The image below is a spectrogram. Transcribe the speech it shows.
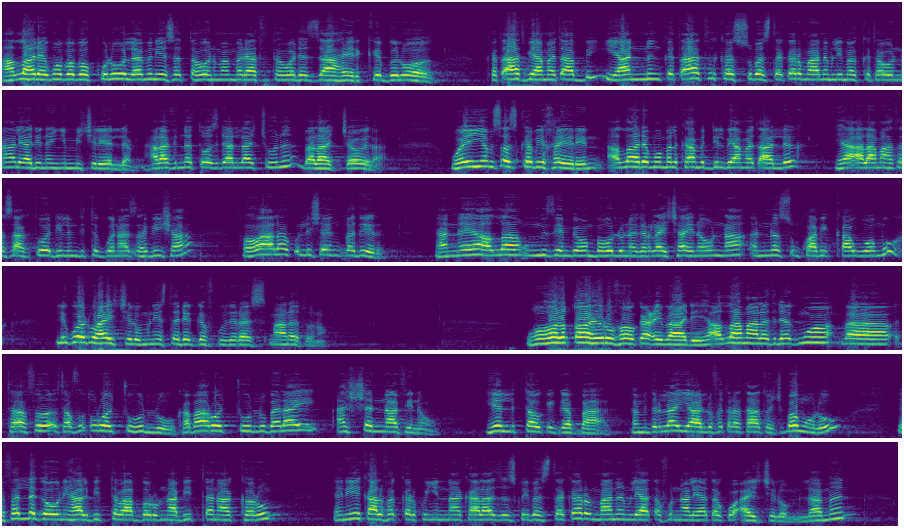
አላህ ደግሞ በበኩሉ ለምን የሰጠኸውን መመሪያ ትተህ ወደዛ ሄድክ ብሎ ቅጣት ቢያመጣብኝ ያንን ቅጣት ከሱ በስተቀር ማንም ሊመክተውና ሊያድነኝ የሚችል የለም። ሀላፊነት ትወስዳላችሁን? በላቸው ይላል። ወይ የምሰስከ ቢኸይሪን አላህ ደግሞ መልካም እድል ቢያመጣልህ ይህ አላማህ ተሳክቶ ድል እንድትጎናጸህ ቢሻ ፈሁ አላ ኩል ሸይን ቀዲር። ያነ አላህ ምንጊዜም ቢሆን በሁሉ ነገር ላይ ቻይ ነውና እነሱ እንኳ ቢቃወሙህ ሊጎዱ አይችሉም። እኔ እስተደገፍኩ ድረስ ማለቱ ነው። ወሆ ልቃሂሩ ፈውቀ ዒባዲህ። አላህ ማለት ደግሞ ተፍጡሮቹ ሁሉ ከባሮቹ ሁሉ በላይ አሸናፊ ነው። ይሄን ልታውቅ ይገባሃል። በምድር ላይ ያሉ ፍጥረታቶች በሙሉ የፈለገውን ያህል ቢተባበሩና ቢጠናከሩም እኔ ካልፈቀድኩኝና ካላዘዝኩኝ በስተቀር ማንም ሊያጠፉና ሊያጠቁ አይችሉም። ለምን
